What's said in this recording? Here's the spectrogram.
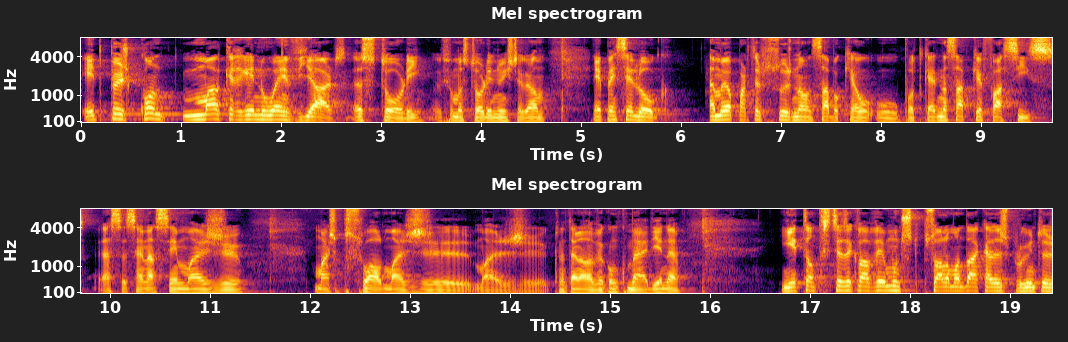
E depois, quando mal carreguei no enviar a story, foi uma story no Instagram, eu pensei logo, a maior parte das pessoas não sabe o que é o, o podcast, não sabe que eu faço isso. Essa cena assim mais, mais pessoal, mais, mais, que não tem nada a ver com comédia, né? E então, de certeza que vai haver muitos de pessoal a mandar aquelas perguntas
